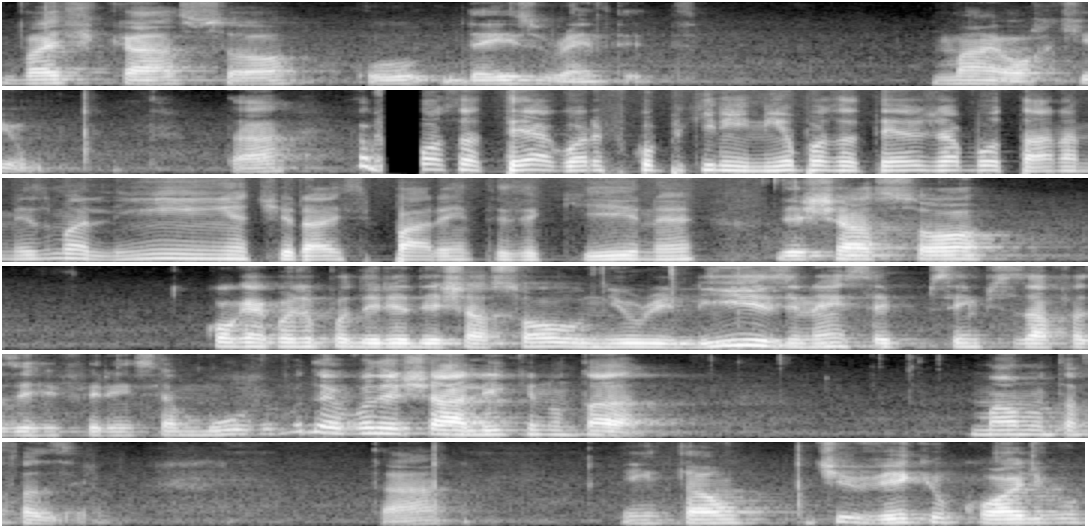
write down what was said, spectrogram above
vai ficar só o days rented maior que 1, tá? Eu posso até, agora ficou pequenininho, eu posso até já botar na mesma linha, tirar esse parêntese aqui, né? Deixar só, qualquer coisa eu poderia deixar só o new release, né? Sem, sem precisar fazer referência a move. Eu vou, eu vou deixar ali que não tá, mal não tá fazendo, tá? Então a gente vê que o código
